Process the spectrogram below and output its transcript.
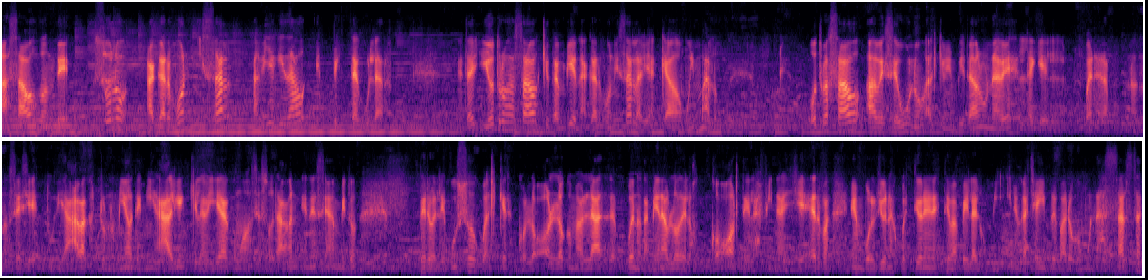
asados donde solo a carbón y sal había quedado espectacular y otros asados que también a carbonizar le habían quedado muy malos. Otro asado, ABC1, al que me invitaron una vez, en la que él, bueno, no, sé si estudiaba gastronomía o tenía alguien que le había como asesorado en, ese ámbito, pero le puso cualquier color, loco, me hablaba, bueno, también habló de los cortes, las finas hierbas, envolvió unas cuestiones en este papel aluminio, ¿cachai? Y preparó como una salsa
